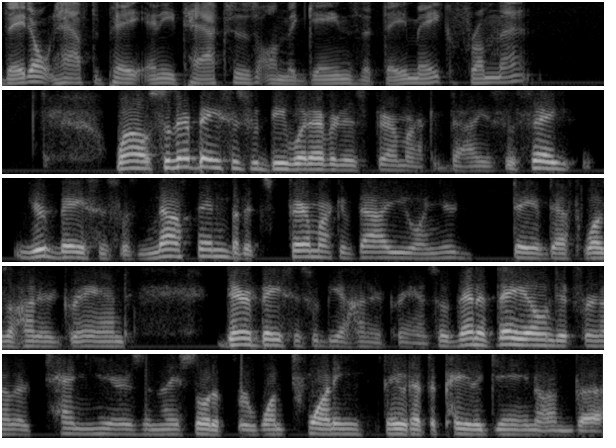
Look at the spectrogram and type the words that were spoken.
They don't have to pay any taxes on the gains that they make from that. Well, so their basis would be whatever it is fair market value. So say your basis was nothing, but its fair market value on your day of death was a hundred grand. Their basis would be a hundred grand. So then if they owned it for another ten years and they sold it for one twenty, they would have to pay the gain on the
